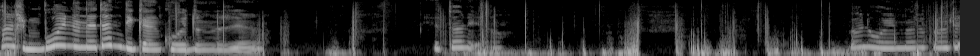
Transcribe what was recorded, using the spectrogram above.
Kardeşim bu oyuna neden diken koydunuz ya? Yeter ya. Böyle oyunlara böyle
